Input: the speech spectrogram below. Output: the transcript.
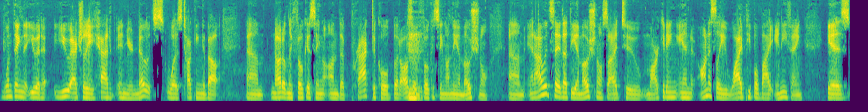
one thing that you had you actually had in your notes was talking about um, not only focusing on the practical but also mm. focusing on the emotional. Um, and I would say that the emotional side to marketing and honestly why people buy anything is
